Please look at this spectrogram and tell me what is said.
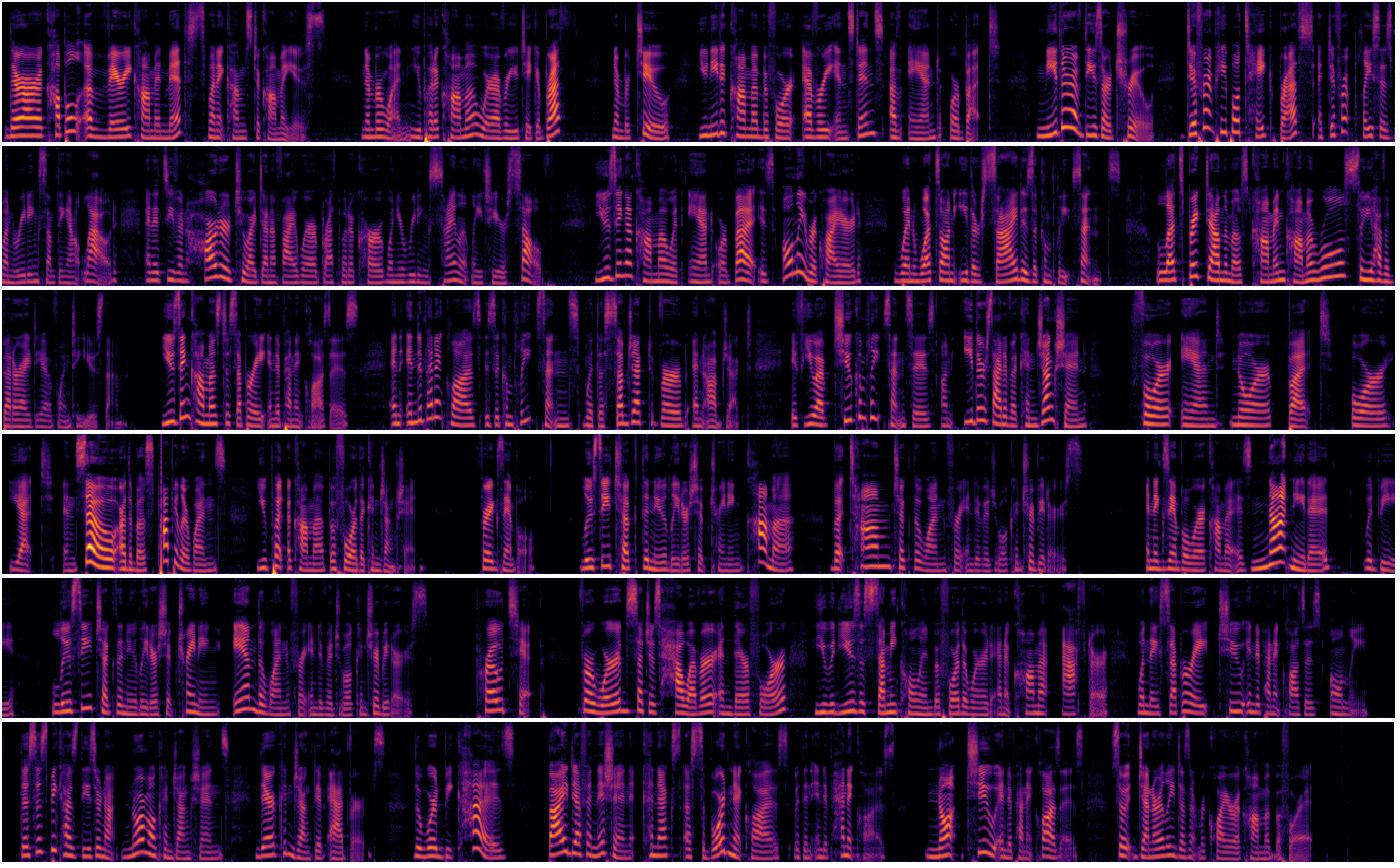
There are a couple of very common myths when it comes to comma use. Number one, you put a comma wherever you take a breath. Number two, you need a comma before every instance of and or but. Neither of these are true. Different people take breaths at different places when reading something out loud, and it's even harder to identify where a breath would occur when you're reading silently to yourself. Using a comma with and or but is only required when what's on either side is a complete sentence. Let's break down the most common comma rules so you have a better idea of when to use them. Using commas to separate independent clauses. An independent clause is a complete sentence with a subject, verb, and object. If you have two complete sentences on either side of a conjunction, for, and, nor, but, or, yet, and so are the most popular ones, you put a comma before the conjunction. For example, Lucy took the new leadership training, comma, but Tom took the one for individual contributors. An example where a comma is not needed would be Lucy took the new leadership training and the one for individual contributors. Pro tip for words such as however and therefore, you would use a semicolon before the word and a comma after when they separate two independent clauses only. This is because these are not normal conjunctions, they're conjunctive adverbs. The word because, by definition, connects a subordinate clause with an independent clause not two independent clauses, so it generally doesn't require a comma before it.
